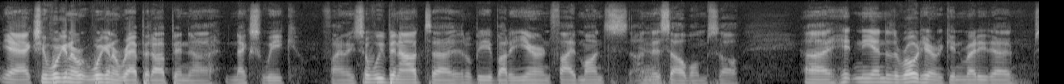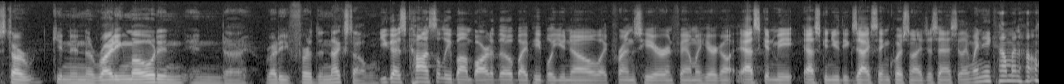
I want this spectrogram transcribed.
yeah. Actually, we're gonna we're gonna wrap it up in uh, next week finally. So we've been out. Uh, it'll be about a year and five months on this album. So uh, hitting the end of the road here, getting ready to start getting into writing mode and and uh, ready for the next album. You guys constantly bombarded though by people you know, like friends here and family here, going, asking me, asking you the exact same question I just asked you, like, when you coming home?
